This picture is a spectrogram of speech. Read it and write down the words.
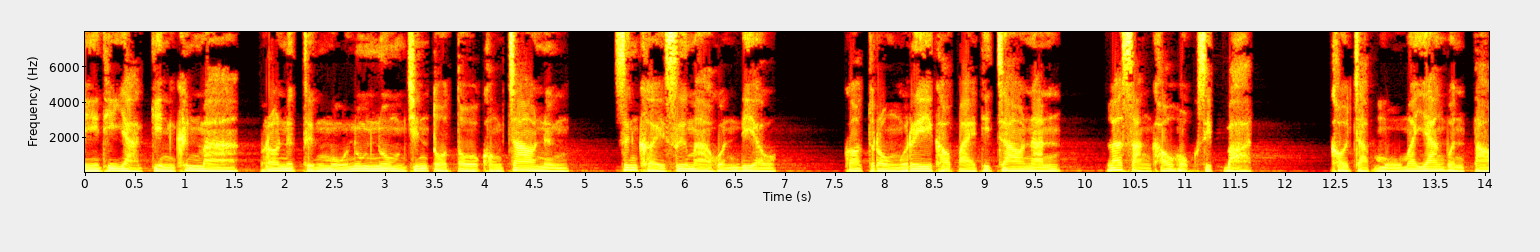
นี้ที่อยากกินขึ้นมา เพราะนึกถึงหมูนุ่มๆชิ้นโตๆของเจ้าหนึ่ง ซึ่งเคยซื้อมาหนเดียว ก็ตรงรีเข้าไปที่เจ้านั้น และสั่งเขาหกสิบบาท เขาจับหมูมาย่างบนเตา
